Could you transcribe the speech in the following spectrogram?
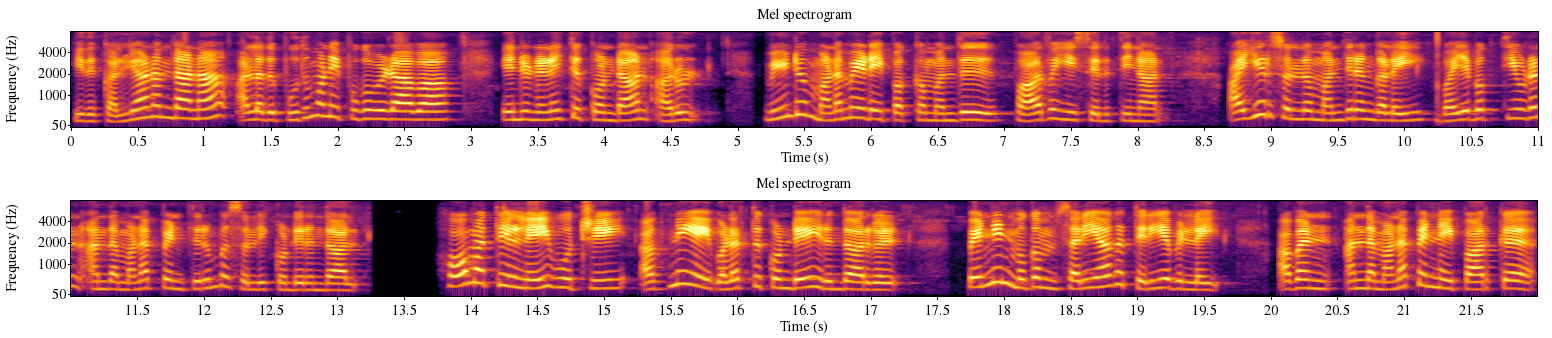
இது கல்யாணம்தானா அல்லது புதுமனை புகுவிழாவா? என்று நினைத்து கொண்டான் அருள். மீண்டும் மணமேடை பக்கம் வந்து பார்வையை செலுத்தினான். ஐயர் சொல்லும் மந்திரங்களை பயபக்தியுடன் அந்த மணப்பெண் திரும்ப சொல்லிக் கொண்டிருந்தாள். ஹோமத்தில் நெய் ஊற்றி அக்னியை வளர்த்து கொண்டே இருந்தார்கள். பெண்ணின் முகம் சரியாக தெரியவில்லை. அவன் அந்த மணப்பெண்ணை பார்க்க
